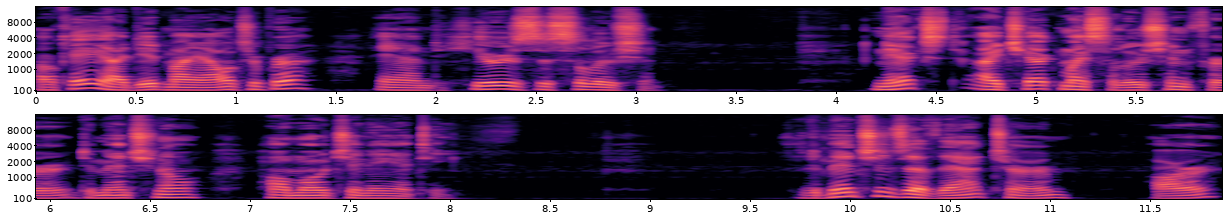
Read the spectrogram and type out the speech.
Okay, I did my algebra and here is the solution. Next, I check my solution for dimensional homogeneity. The dimensions of that term are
